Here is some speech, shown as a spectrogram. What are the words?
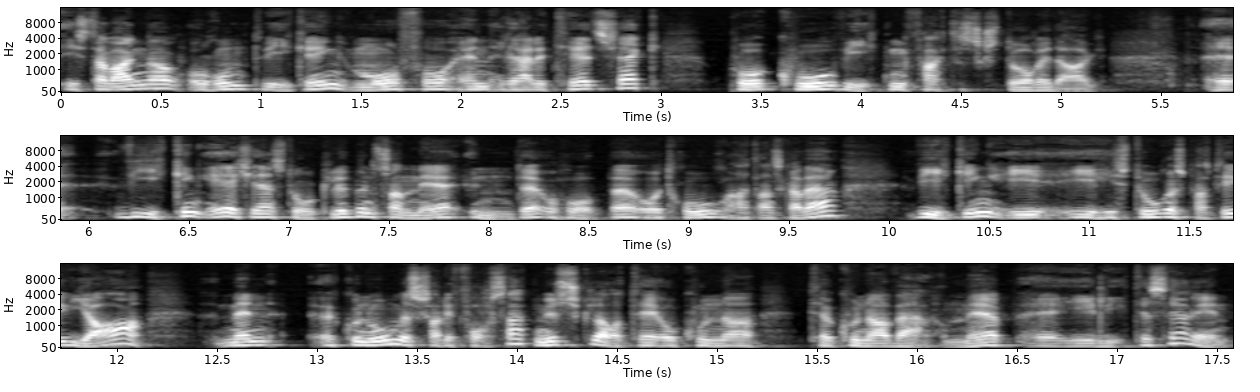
i Stavanger og rundt Viking må få en realitetssjekk på hvor Viking faktisk står i dag. Eh, Viking er ikke den storklubben som vi ynder og håper og tror at han skal være. Viking i, i historisk perspektiv, ja, men økonomisk har de fortsatt muskler til å kunne, til å kunne være med eh, i Eliteserien.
